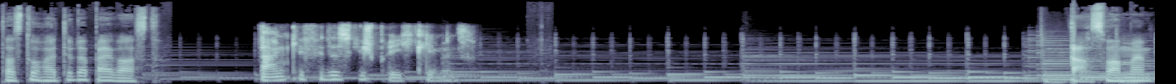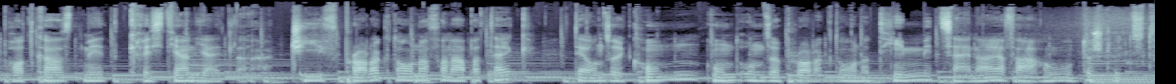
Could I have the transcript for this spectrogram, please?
dass du heute dabei warst. Danke für das Gespräch, Clemens. Das war mein Podcast mit Christian Jeitler, Chief Product Owner von Abatec, der unsere Kunden und unser Product Owner Team mit seiner Erfahrung unterstützt.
